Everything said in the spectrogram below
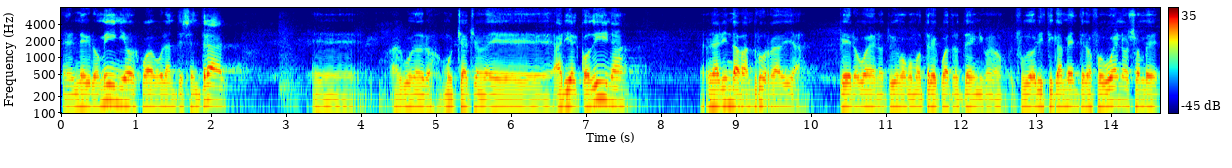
el Negro Miño, el jugador volante central, eh, algunos de los muchachos, Ariel Codina, una linda bandurra había. Pero bueno, tuvimos como tres, cuatro técnicos. Futbolísticamente no fue bueno. Yo me,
